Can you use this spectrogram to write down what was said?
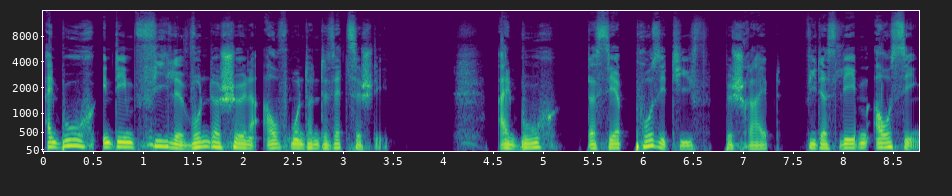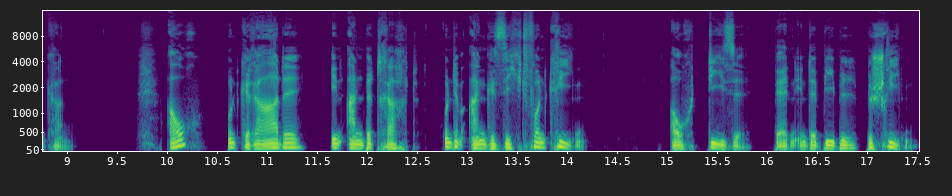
Ein Buch, in dem viele wunderschöne, aufmunternde Sätze stehen. Ein Buch, das sehr positiv beschreibt, wie das Leben aussehen kann. Auch und gerade in Anbetracht und im Angesicht von Kriegen. Auch diese werden in der Bibel beschrieben.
